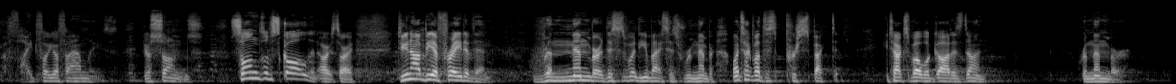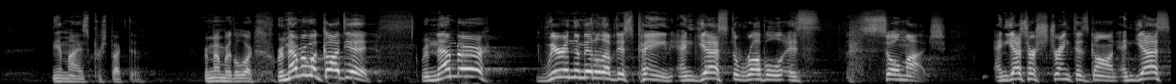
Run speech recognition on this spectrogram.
Fight for your families, your sons, sons of Scotland. All right, sorry. Do not be afraid of them. Remember, this is what Nehemiah says remember. I want to talk about this perspective. He talks about what God has done. Remember. Nehemiah's perspective. Remember the Lord. Remember what God did. Remember We're in the middle of this pain, and yes, the rubble is so much. And yes, our strength is gone. And yes,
